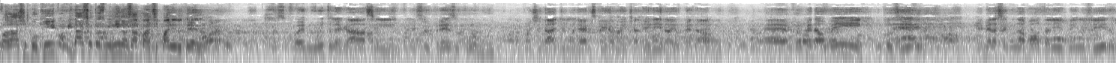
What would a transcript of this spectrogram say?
falasse um pouquinho e convidasse outras meninas a participarem do treino. Foi muito legal, assim, fiquei surpreso com a quantidade de mulheres que realmente aderiram ao pedal. É, foi um pedal bem inclusivo, primeira, segunda volta ali bem giro,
